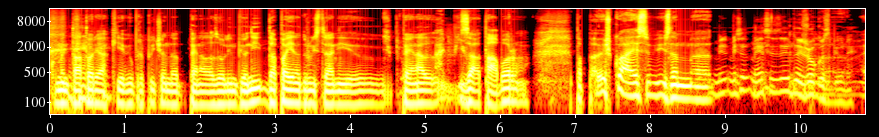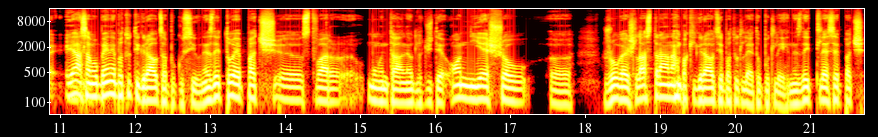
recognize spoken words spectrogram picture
komentatorja, ki je bil prepričan, da penala za Olimpijo ni, da pa je na drugi strani uh, penal za tabor. Pa, pa veš, kaj jaz mislim. Uh, Mi- Mislim, meni se zdi, da je žogo zbil. Ne? Ja, samo Ben je pa tudi igralca pokusil. Ne? Zdaj to je pač uh, stvar momentalne odločitve. On je šel, uh, žoga je šla stran, ampak igralec je pa tudi letel po tleh. Ne? Zdaj tle se pač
